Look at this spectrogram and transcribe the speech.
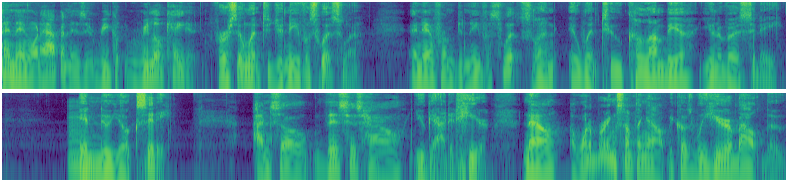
And then what happened is it re- relocated. First, it went to Geneva, Switzerland. And then from Geneva, Switzerland, it went to Columbia University in New York City. And so this is how you got it here. Now, I want to bring something out because we hear about the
